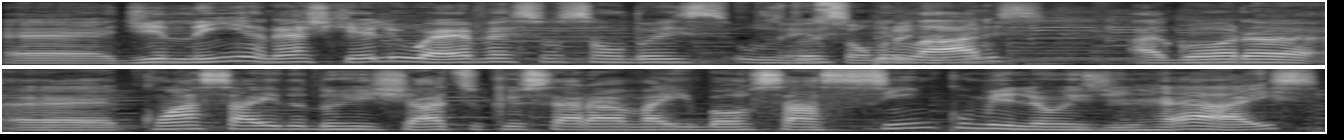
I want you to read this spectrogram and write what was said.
é, de linha, né? Acho que ele e o Everson são dois, os Sem dois pilares. Agora, é, com a saída do Richardson, que o Ceará vai embolsar 5 milhões de reais.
